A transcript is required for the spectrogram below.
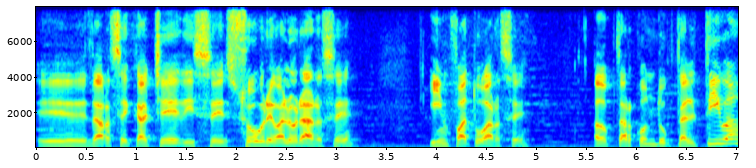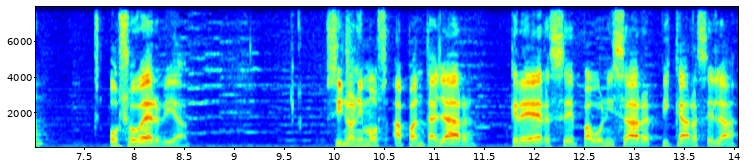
Eh, darse caché dice sobrevalorarse, infatuarse, adoptar conducta altiva o soberbia. Sinónimos apantallar, creerse, pavonizar, picársela,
